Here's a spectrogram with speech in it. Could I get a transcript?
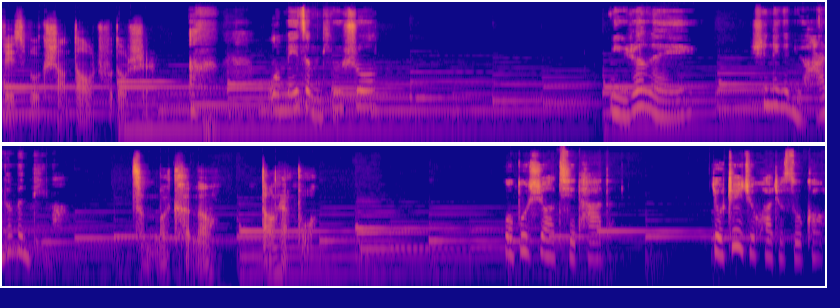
，Facebook 上到处都是。”“我没怎么听说。”“你认为是那个女孩的问题吗？”“怎么可能？当然不。”我不需要其他的，有这句话就足够了。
